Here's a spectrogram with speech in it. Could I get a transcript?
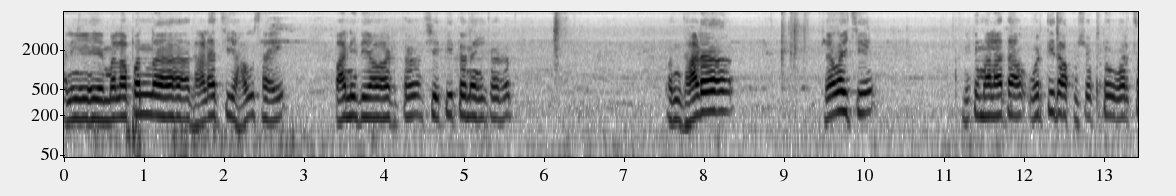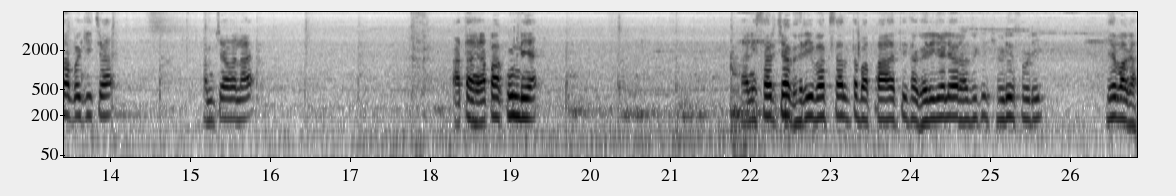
आणि मला पण झाडाची हाऊस आहे. पाणी द्यावं वाटतं. शेती तर नाही करत. पण झाडं ठेवायचे. मी तुम्हाला आता वरती दाखवू शकतो. वरचा बगीचा आमच्यावाला. आता ह्या पा कुंड्या. आणि सरच्या घरी बघसाल तर बापा तिथं घरी गेल्यावर अजून की खेडी सोडी. हे बघा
